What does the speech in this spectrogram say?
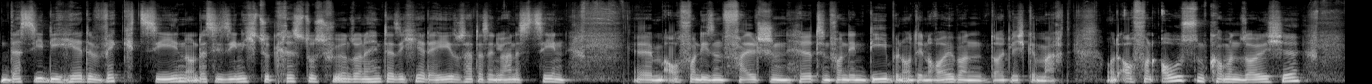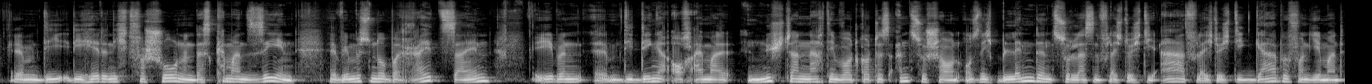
dass sie die Herde wegziehen und dass sie sie nicht zu Christus führen, sondern hinter sich her. Der Jesus hat das in Johannes 10 ähm, auch von diesen falschen Hirten, von den Dieben und den Räubern deutlich gemacht. Und auch von außen kommen solche, ähm, die die Herde nicht verschonen. Das kann man sehen. Äh, wir müssen nur bereit sein, eben ähm, die Dinge auch einmal nüchtern nach dem Wort Gottes anzuschauen, uns nicht blenden zu lassen, vielleicht durch die Art, vielleicht durch die Gabe von jemand,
